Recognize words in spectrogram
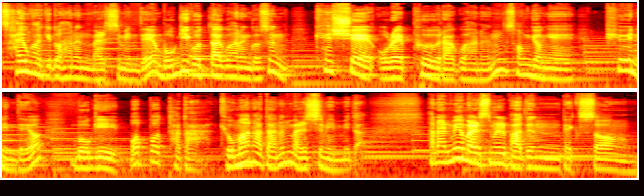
사용하기도 하는 말씀인데요. 목이 곧다고 하는 것은 캐쉐 오레프라고 하는 성경의 표현인데요. 목이 뻣뻣하다, 교만하다는 말씀입니다. 하나님의 말씀을 받은 백성,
